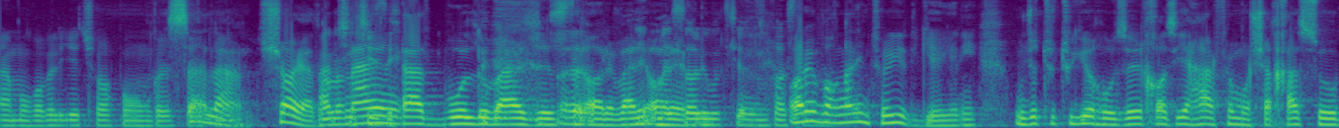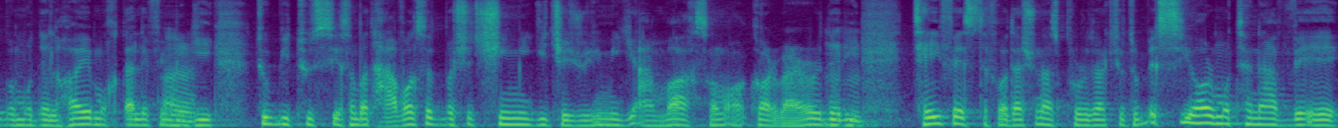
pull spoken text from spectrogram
در مقابل یه چاه با عمق مثلا شاید. حالا نه. اینقدر bold و برجسته. آره. ولی آره. مثالی بود که می‌خواستم آره واقعا اینطوریه دیگه. یعنی اونجا تو توی حوزه خاص یه حرف مشخص و به مدل های مختلفی آره. میگی. تو B2C اصلا باید حواست باشه چی میگی چه جوری میگی انواع اقسام کاربرا رو داری. طیف استفادهشون از product تو بسیار متنوعه.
